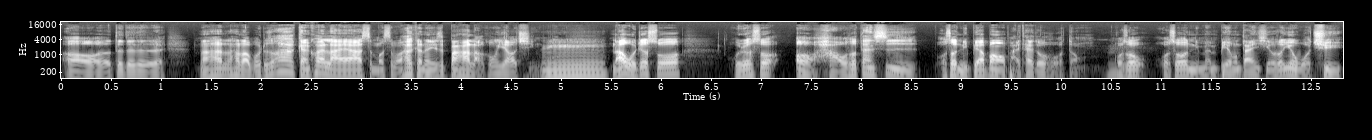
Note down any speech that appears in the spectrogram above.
哦，对对对对对，然后他他老婆就说啊，赶快来啊，什么什么，他可能也是帮她老公邀请，嗯。然后我就说，我就说，哦，好，我说，但是我说你不要帮我排太多活动，我说，我说你们不用担心，我说因为我去，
